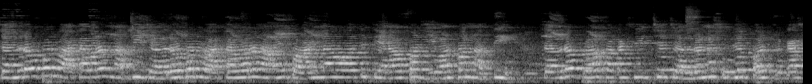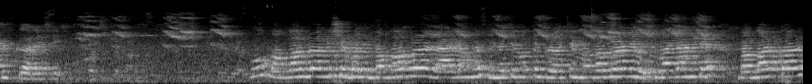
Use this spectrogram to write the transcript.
ચંદ્ર ઉપર વાતાવરણ નથી. ચંદ્ર ઉપર વાતાવરણ અને પાણી ન હોવાથી તેના ઉપર જીવન પણ નથી. ચંદ્ર પ્રકાશિત છે. ચંદ્રને સૂર્ય પર પ્રકાશિત કરે છે. હું મંગળ વિશે બોલી. મંગળ ગ્રહ લાલ રંગનો સુંદર ચમકતો ગ્રહ છે. મંગળ ગ્રહને ઉષ્માદાન છે. મંગળ પર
